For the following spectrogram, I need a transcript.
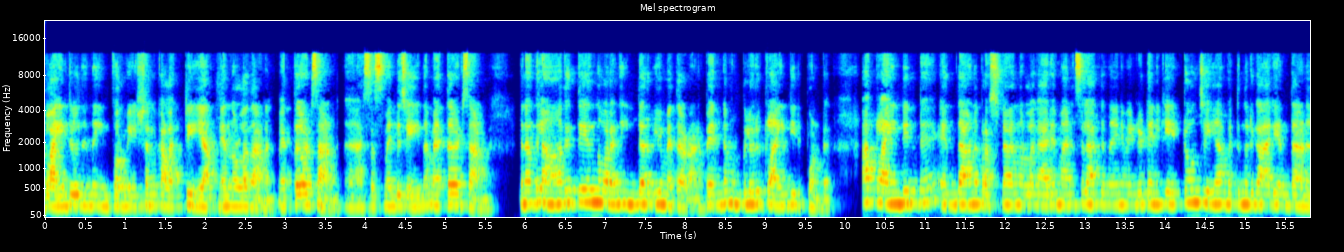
ക്ലയന്റിൽ നിന്ന് ഇൻഫർമേഷൻ കളക്ട് ചെയ്യാം എന്നുള്ളതാണ്. മെത്തേഡ്സ് ആണ്. അസസ്മെന്റ് ചെയ്യുന്ന മെത്തേഡ്സ് ആണ്. ഇതിനകത്തിൽ ആദ്യത്തെ എന്ന് പറയുന്ന ഇന്റർവ്യൂ മെത്തേഡാണ് ഇപ്പൊ എന്റെ മുമ്പിൽ ഒരു ക്ലയന്റ് ഇരിപ്പുണ്ട്. ആ ക്ലയന്റിന്റെ എന്താണ് പ്രശ്നം എന്നുള്ള കാര്യം മനസ്സിലാക്കുന്നതിന് വേണ്ടിയിട്ട് എനിക്ക് ഏറ്റവും ചെയ്യാൻ പറ്റുന്ന ഒരു കാര്യം എന്താണ്?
